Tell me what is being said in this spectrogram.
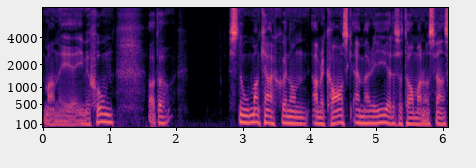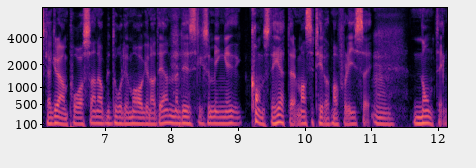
man är i mission. Ja, då snor man kanske någon amerikansk MRI eller så tar man de svenska grönpåsarna och blir dålig i magen av den, men det är liksom inga konstigheter. Man ser till att man får i sig mm, någonting.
